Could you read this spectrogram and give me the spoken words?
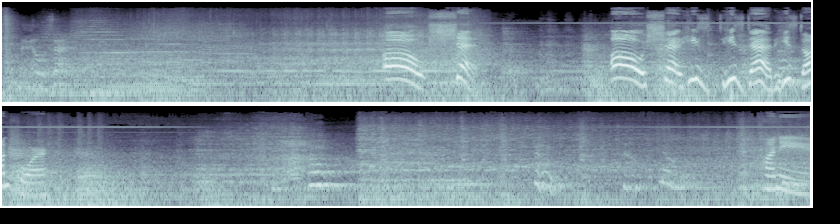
What the hell is that? Oh shit. Oh shit, he's he's dead. He's done for. Honey,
